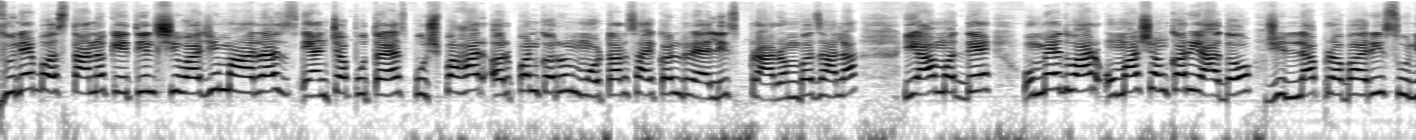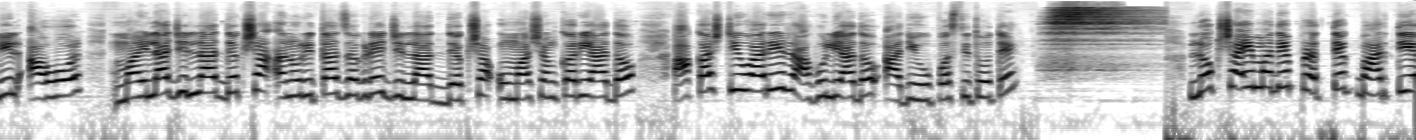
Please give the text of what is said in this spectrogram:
जुने बसस्थानक येथील शिवाजी महाराज यांच्या पुतळ्यास पुष्पहार अर्पण करून मोटारसायकल रॅलीस प्रारंभ झाला. यामध्ये उमेदवार उमाशंकर यादव जिल्हा प्रभारी सुनील आहोळ महिला जिल्हाध्यक्षा अनुरिता झगडे जिल्हाध्यक्षा उमाशंकर यादव आकाश तिवारी राहुल यादव आदी उपस्थित होते. लोकशाहीमध्ये प्रत्येक भारतीय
